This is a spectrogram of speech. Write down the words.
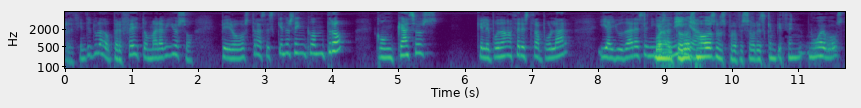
recién titulado, perfecto, maravilloso, pero ostras, es que no se encontró con casos que le puedan hacer extrapolar y ayudar a ese niño Bueno, esa de todos modos, los profesores que empiecen nuevos,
